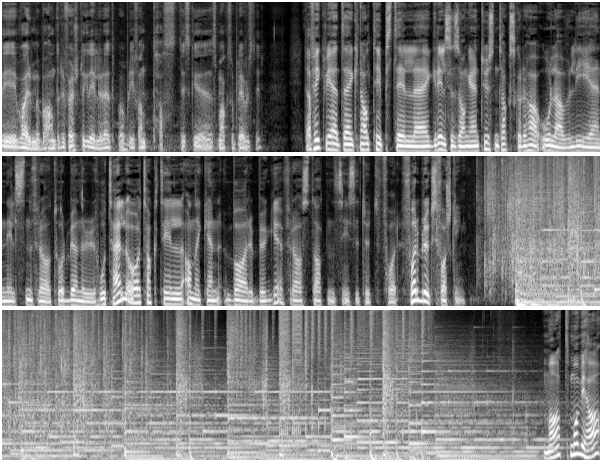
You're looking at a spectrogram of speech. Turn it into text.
Vi varmebehandler det først og griller det etterpå. Det blir fantastiske smaksopplevelser. Da fikk vi et eh, knalltips til eh, grillsesongen. Tusen takk skal du ha, Olav Lie Nilsen fra Torbjørnrud hotell, og takk til Anniken Bahr Bugge fra Statens institutt for forbruksforsking. Mat må vi ha,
